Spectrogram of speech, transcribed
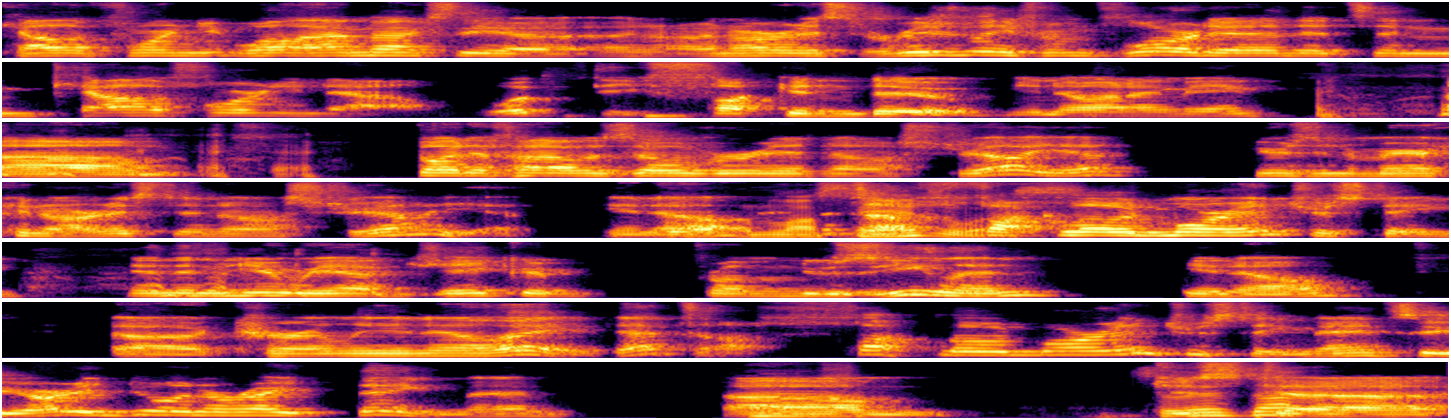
California. Well, I'm actually a, an, artist originally from Florida that's in California now. Whoop de fucking do. You know what I mean? Um, but if I was over in Australia, here's an American artist in Australia. You know, Los that's Angeles. a fuckload more interesting. And then here we have Jacob from New Zealand. You know, uh, currently in LA. That's a fuckload more interesting, man. So you're already doing the right thing, man. Um, So there's not- uh,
